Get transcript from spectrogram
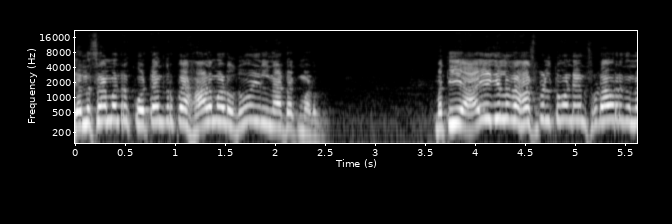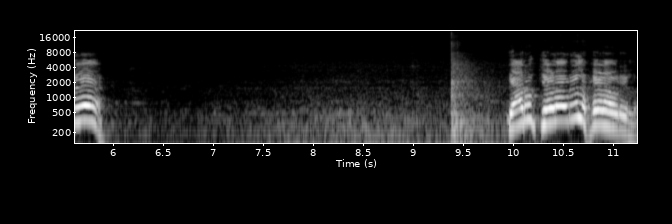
ಜನಸಾಮಾನ್ಯರು ಕೋಟ್ಯಾಂತರ ರೂಪಾಯಿ ಹಾಳು ಮಾಡೋದು, ಇಲ್ಲಿ ನಾಟಕ ಮಾಡೋದು. ಮತ್ತು ಈ ಆಯಿಗಿಲ್ಲದ ಹಾಸ್ಪಿಟ್ಲ್ ತೊಗೊಂಡು ಏನು ಸುಡಾವ್ರಿ ಇದನ್ನ? ಯಾರೂ ಕೇಳೋರಿಲ್ಲ ಹೇಳೋರಿಲ್ಲ.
